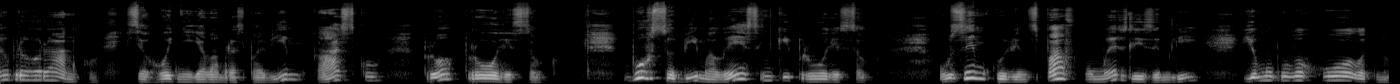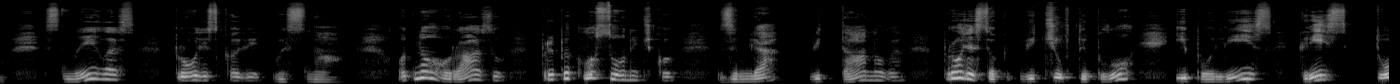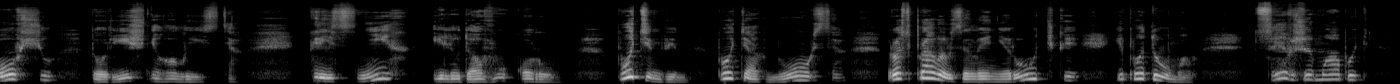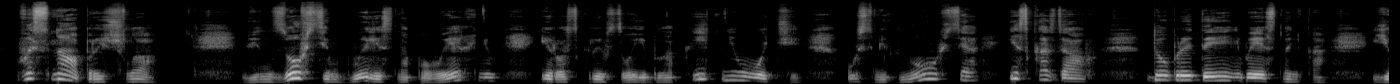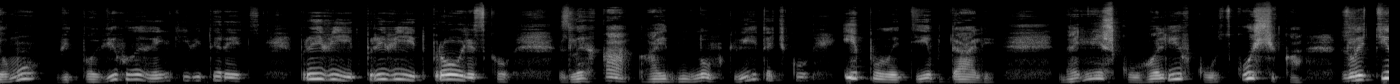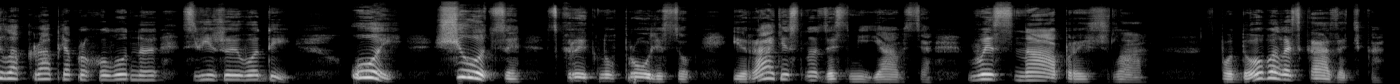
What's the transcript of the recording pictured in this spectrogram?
доброго ранку. Сьогодні я вам розповім казку про пролісок. Був собі малесенький пролісок. Узимку він спав у мерзлій землі, йому було холодно, снилась проліскові весна. Одного разу припекло сонечко, земля відтанула, пролісок відчув тепло і поліз крізь товщу торішнього листя, крізь сніг і льодову кору. Потім він потягнувся, розправив зелені ручки і подумав, це вже, мабуть, весна прийшла. Він зовсім виліз на поверхню і розкрив свої блакитні очі, усміхнувся і сказав Добрий день, веснонька. Йому відповів легенький вітерець. Привіт, привіт, проліску. Злегка гайднув квіточку і полетів далі. На ніжку голівку з кущика злетіла крапля прохолодної свіжої води. Ой, що це? скрикнув пролісок і радісно засміявся. Весна прийшла. Сподобалась казочка?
